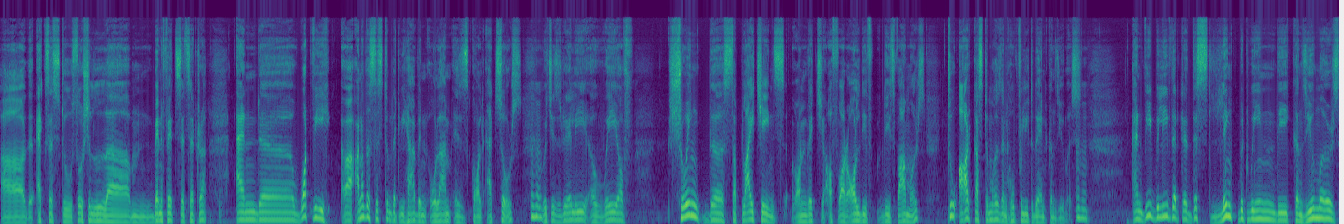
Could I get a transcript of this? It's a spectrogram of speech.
uh, the access to social um, benefits, etc. And uh, what we uh, another system that we have in Olam is called AtSource, which is really a way of showing the supply chains on which of for all the, these farmers to our customers and hopefully to the end consumers. And we believe that uh, this link between the consumers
